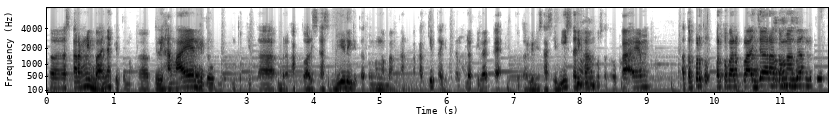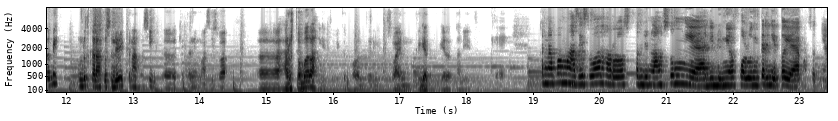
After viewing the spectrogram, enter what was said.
Eh, sekarang nih banyak gitu eh, pilihan lain gitu untuk kita beraktualisasi diri gitu atau mengembangkan bakat kita gitu kan? Ada pilihan kayak ikut organisasi bisa di kampus atau UKM atau pertu- pertukaran pelajar atau magang gitu. Tapi menurut Kak Ratu sendiri kenapa sih eh, kita nih mahasiswa eh, harus cobalah gitu ikut volunteer gitu selain kegiatan-kegiatan tadi itu. Kenapa mahasiswa harus terjun langsung ya di dunia volunteer gitu ya maksudnya?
